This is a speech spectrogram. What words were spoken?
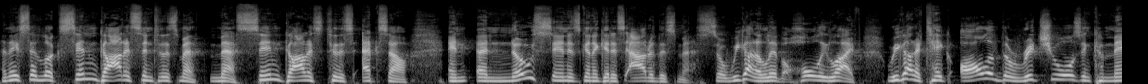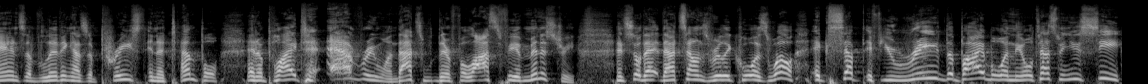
And they said, look, sin got us into this mess. Sin got us to this exile. And, and no sin is going to get us out of this mess. So we got to live a holy life. We got to take all of the rituals and commands of living as a priest in a temple and apply it to everyone. That's their philosophy of ministry. And so that, that sounds really cool as well. Except if you read the Bible in the Old Testament, you see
